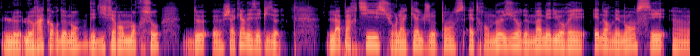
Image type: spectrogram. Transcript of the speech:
le, raccordement des différents morceaux de chacun des épisodes. La partie sur laquelle je pense être en mesure de m'améliorer énormément, c'est euh,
